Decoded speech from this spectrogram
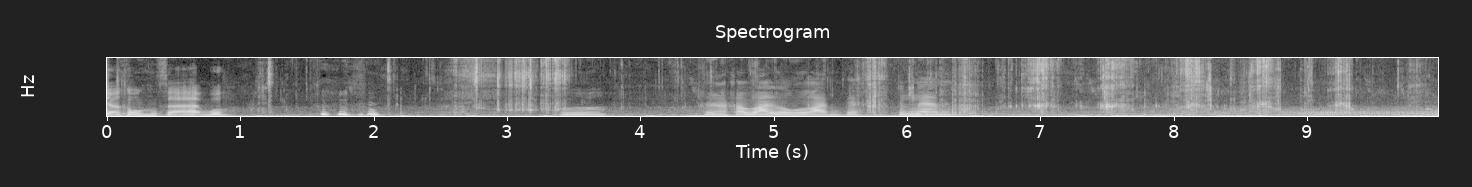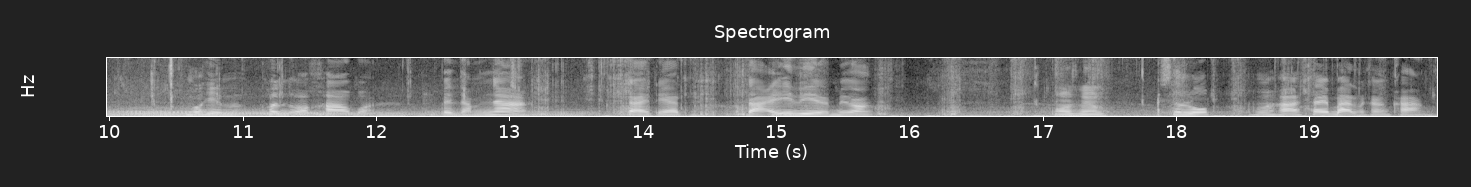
จากองศาบุ นะครับว่าลูกก่อนเลยถึงแม่นเราเห็นเพิ่นออกข่าวบ่อนเป็นดำหน้าตายแดดตายอีเดียพี่กังห่อนแห้งสลบนะคะใช่บ้านข้างๆ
